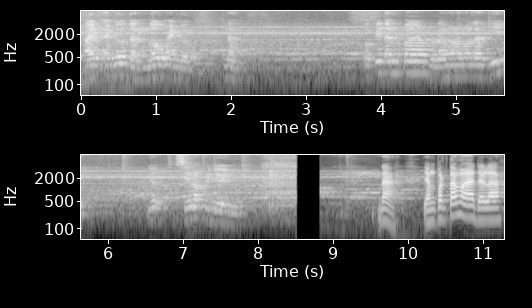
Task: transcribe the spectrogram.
high angle, dan low angle. Nah, oke tanpa berlama-lama lagi, yuk simak video ini. Nah, yang pertama adalah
